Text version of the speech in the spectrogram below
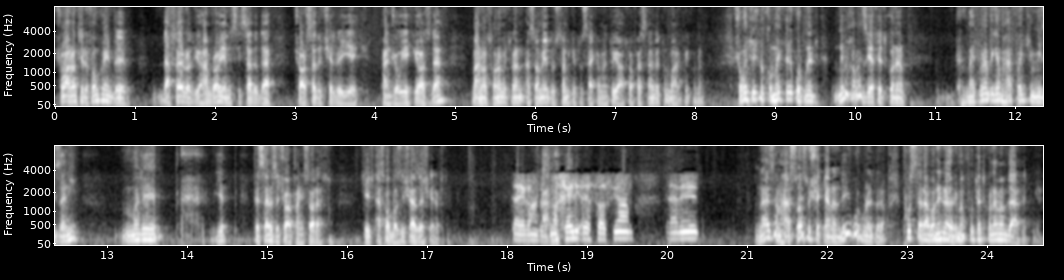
شما الان تلفن کنید به دفتر رادیو همراه یعنی 310 441 51 11 من اصلا می‌تونن اسامی دوستانی که تو ساکرامنتو یا اطراف هستن بهتون معرفی کنم. شما چیزی کمک داری قربونت نمی‌خوام اذیتت کنم. مجبورم بگم حرفایی که می‌زنی مال یه پسر 3 4 5 سال است که اسباب بازیش ازش گرفتن دقیقاً. من خیلی احساسی هم یعنی ازم حساس و شکننده قربونت برم. پوست روانی نداری من فوتت کنم هم دردت میاد.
